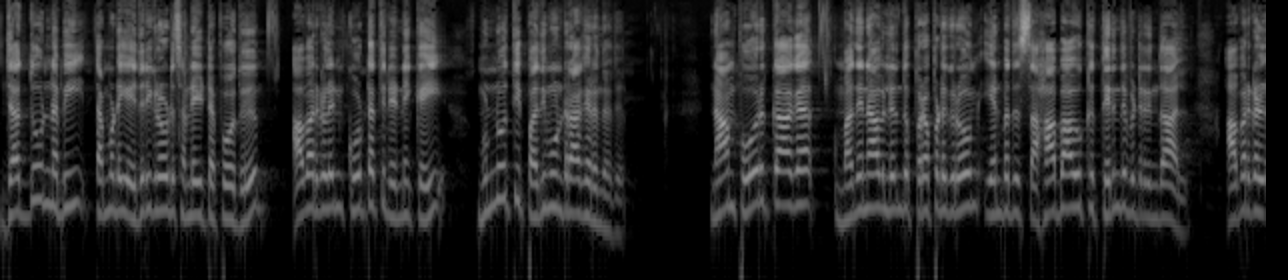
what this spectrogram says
ஜத்தூன் நபி தம்முடைய எதிரிகளோடு சண்டையிட்ட போது அவர்களின் கூட்டத்தின் எண்ணிக்கை முன்னூற்றி பதிமூன்றாக இருந்தது. நாம் போருக்காக மதினாவிலிருந்து புறப்படுகிறோம் என்பது சஹாபாவுக்கு தெரிந்துவிட்டிருந்தால் அவர்கள்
